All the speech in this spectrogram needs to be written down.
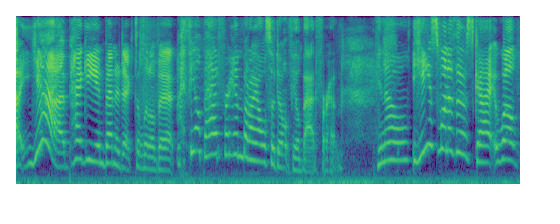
Uh, yeah, Peggy and Benedict a little bit. I feel bad for him, but I also don't feel bad for him. You know, he's one of those guys well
